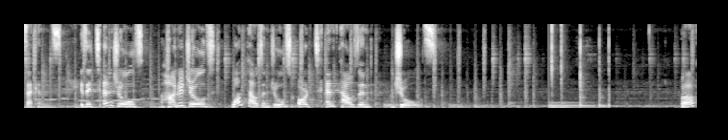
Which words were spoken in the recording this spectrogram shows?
seconds? Is it 10 joules, 100 joules, 1000 joules, or 10,000 joules? Well,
